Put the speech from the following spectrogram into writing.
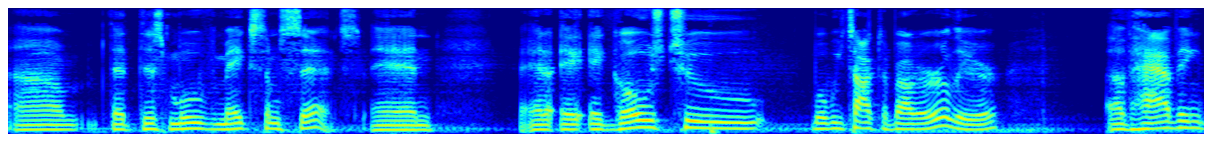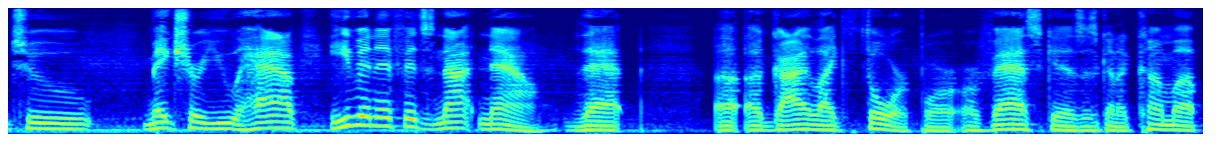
um, that this move makes some sense. And, and it, it goes to what we talked about earlier of having to make sure you have even if it's not now that uh, a guy like Thorpe or, or Vasquez is going to come up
